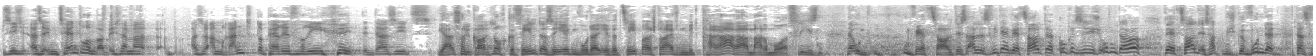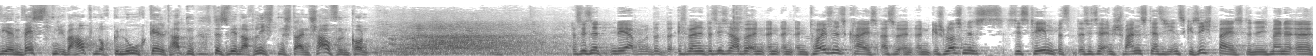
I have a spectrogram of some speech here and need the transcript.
Sie, also im Zentrum, aber ich sag mal, also am Rand der Peripherie, da sieht's. Ja, es hat gerade noch gefehlt, dass sie irgendwo da ihre Zebrastreifen mit Carrara-Marmor fließen. Ja, und, und wer zahlt das alles wieder? Wer zahlt? Da gucken Sie sich um da. Wer zahlt? Es hat mich gewundert, dass wir im Westen überhaupt noch genug Geld hatten, dass wir nach Liechtenstein schaufeln konnten. Das ist, nicht, nee, ich meine, das ist ja aber ein, ein, ein Teufelskreis, also ein, ein geschlossenes System. Das, das, ist ja ein Schwanz, der sich ins Gesicht beißt. Denn ich meine, äh,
